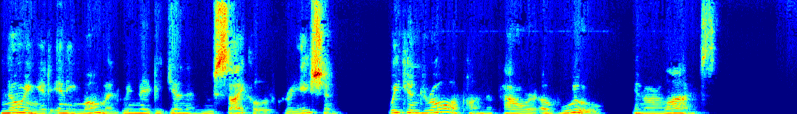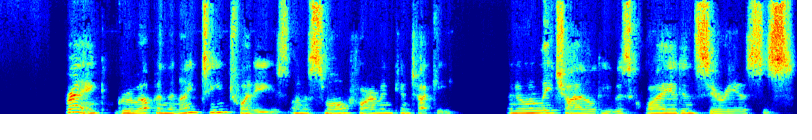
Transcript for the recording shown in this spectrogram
Knowing at any moment we may begin a new cycle of creation, we can draw upon the power of Wu in our lives. Frank grew up in the 1920s on a small farm in Kentucky. An only child, he was quiet and serious,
